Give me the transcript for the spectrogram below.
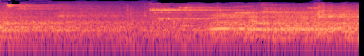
Yok.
